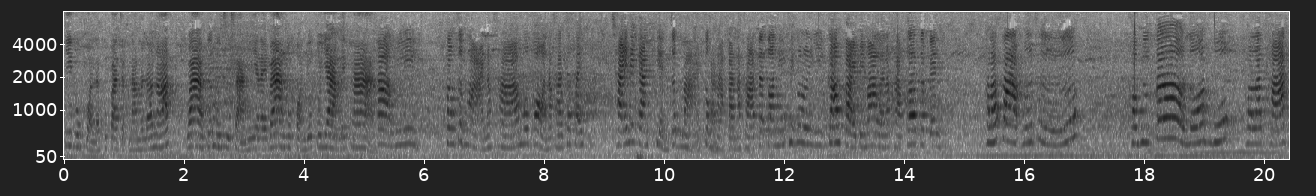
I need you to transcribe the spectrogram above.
ที่ครูฝนและครูปาจัดนำมาแล้วเนาะว่าเครื่องมือสื่อสารมีอะไรบ้างครูฝนยกตัวอย่างเลยค่ะ ค่ะมีเครื่องจดหมายนะคะ เมื่อก่อนนะคะจะใช้ใช้ในการเขียนจดหมายส่งหากันนะคะ แต่ตอนนี้เทคโนโลยีก้าวไกลไปมากแล้วนะคะ ก็จะเป็นโท รศัพท์มือถือ คอมพิวเตอร์ โน้ตบุ๊กโทรทัศน์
